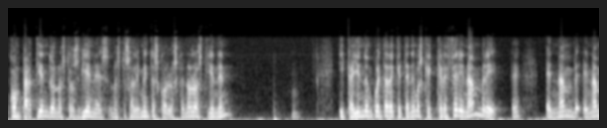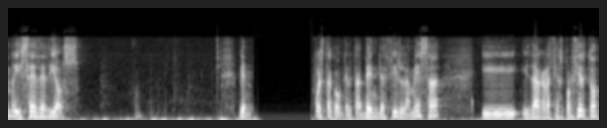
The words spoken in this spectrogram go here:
compartiendo nuestros bienes, nuestros alimentos con los que no los tienen, y cayendo en cuenta de que tenemos que crecer en hambre, ¿eh? en hambre, en hambre y sed de Dios. Bien, puesta concreta, bendecir la mesa y, dar gracias. Por cierto,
